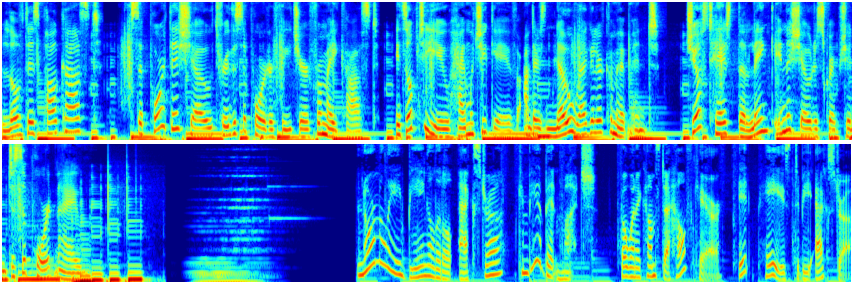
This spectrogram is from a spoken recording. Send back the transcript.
Love this podcast? Support this show through the supporter feature from ACAST. It's up to you how much you give, and there's no regular commitment. Just hit the link in the show description to support now. Normally, being a little extra can be a bit much, but when it comes to healthcare, it pays to be extra.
